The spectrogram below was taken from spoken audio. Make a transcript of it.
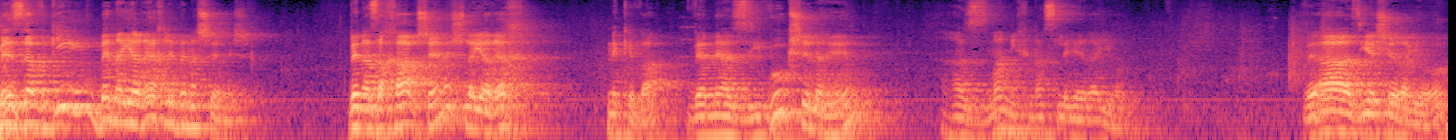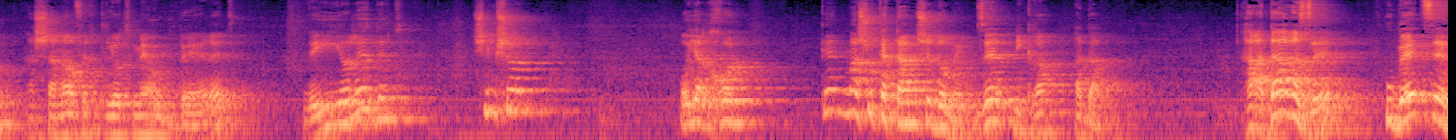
מזווגים בין הירח לבין השמש. בין הזכר שמש לירח נקבה, ומהזיווג שלהם הזמן נכנס להיריון. ואז יש הריון, השנה הופכת להיות מעוברת, והיא יולדת שמשון או ירחון, כן, משהו קטן שדומה, זה נקרא אדר. האדר הזה הוא בעצם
